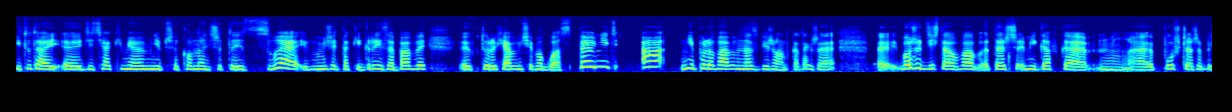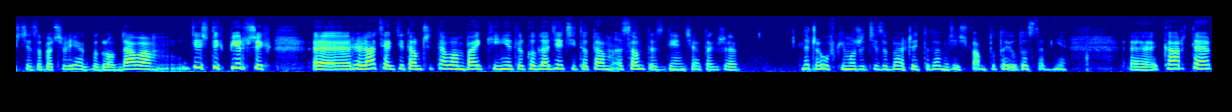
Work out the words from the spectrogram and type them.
i tutaj e, dzieciaki miały mnie przekonać, że to jest złe i wymyśleć takie gry i zabawy, e, w których ja bym się mogła spełnić, a nie polowałabym na zwierzątka. Także może gdzieś tam też migawkę mm, e, puszczę, żebyście zobaczyli, jak wyglądałam. Gdzieś w tych pierwszych e, relacjach, gdzie tam czytałam bajki nie tylko dla dzieci, to tam są te zdjęcia, także te czołówki możecie zobaczyć, to tam gdzieś wam tutaj udostępnię e, kartę.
